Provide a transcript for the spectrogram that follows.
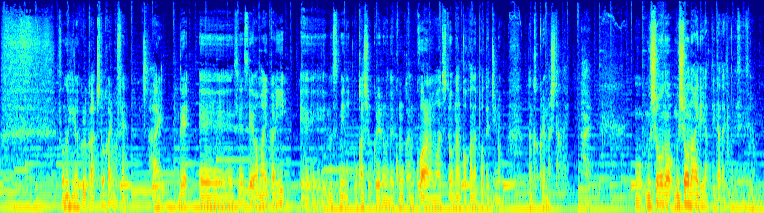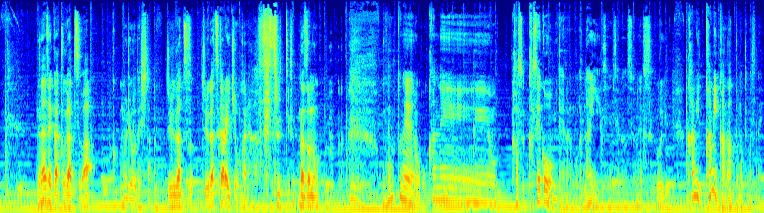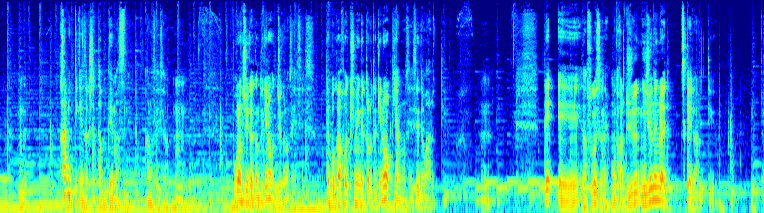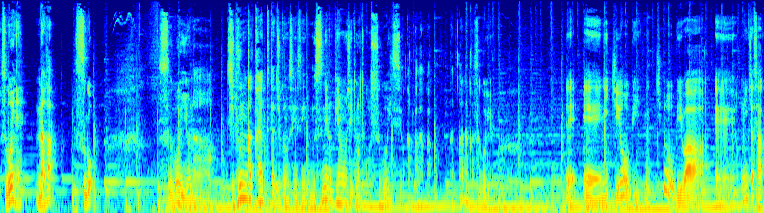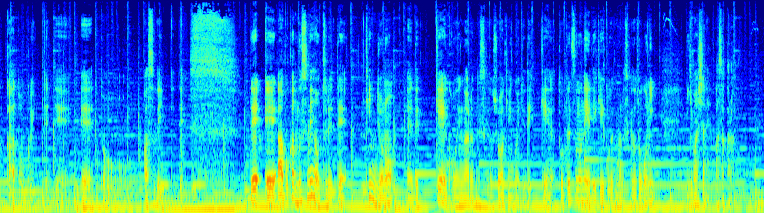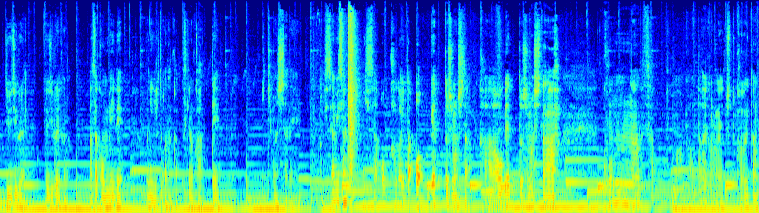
その日が来るかちょっと分かりません。はい。で、えー先生は毎回、えー娘にお菓子をくれるので今回もコアラのマーチとなんかわかんないポテチのなんかくれましたね。はい。もう無償の無償の愛でやっていただいてるんで先生は。でなぜか9月は無料でした。10月10月から一応お金発生するっていう謎の。もうほんとねお金を稼稼ごうみたいなのがない先生なんですよね。すごい神神かなって思ってますね。うん神って検索したら多分出ますね。あの先生は。うん。僕の中学の時の塾の先生です。で僕が保育士免許取る時のピアノの先生でもあるっていう。うん。で、えー、だからすごいですよね。もうだから10 20年ぐらい付き合いがあるっていう。すごいね。長すごすごいよな。自分が通ってた塾の先生に娘のピアノを教えてもらってこれすごいですよ。なかなか。なかなかすごいよ。で、えー日曜日日曜日は、えーお兄ちゃんサッカー遠く行っててえっ、とバスで行ってて。で、えあ僕は娘を連れて近所の、えでっけえ公園があるんですけど昭和記念公園というでっけえとてつもねえでっけえ公園があるんですけどそこに行きましたね朝から。10時ぐらい10時ぐらいかな。朝コンビニでおにぎりとかなんか好きなの買って行きましたね。久々に久お蚊がいた。おゲットしました。蚊をゲットしました。こんなさまあ今日あったかいからね。ちょっと蚊がいたの。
